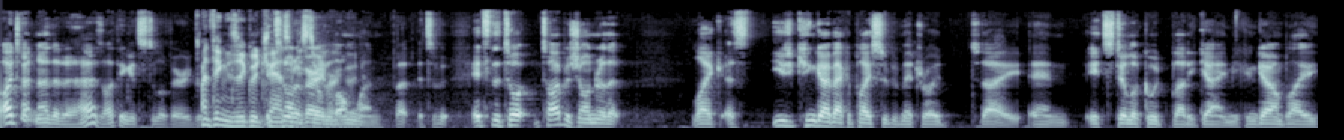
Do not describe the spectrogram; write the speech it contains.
I don't know that it has. I think it's still a very good. I think there's a good chance it's not a it's very long good. one, but it's a, it's the type of genre that, like, as you can go back and play Super Metroid today, and it's still a good bloody game. You can go and play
